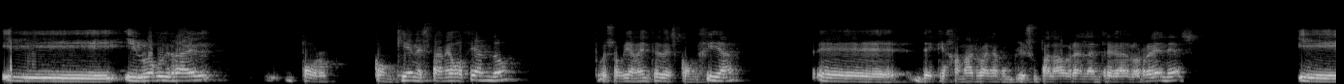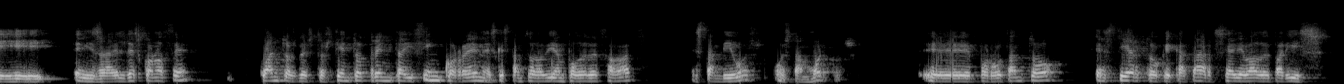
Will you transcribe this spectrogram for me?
Y luego Israel, por con quién está negociando, pues obviamente desconfía eh, de que jamás vaya a cumplir su palabra en la entrega de los rehenes y e Israel desconoce cuántos de estos 135 rehenes que están todavía en poder de Hamas están vivos o están muertos. Eh, por lo tanto, es cierto que Qatar se ha llevado de París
